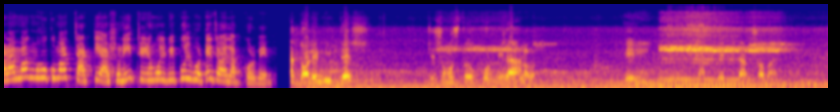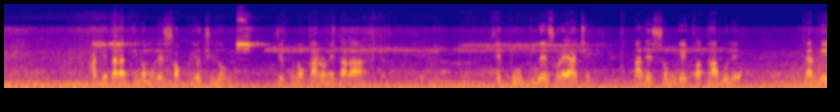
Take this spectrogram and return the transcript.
আরামবাগ মহকুমার চারটি আসনেই তৃণমূল বিপুল ভোটে জয়লাভ করবে। দলের নির্দেশ যে সমস্ত কর্মীরা এই চারটে বিধানসভায় আগে তারা তৃণমূলের সক্রিয় ছিল, যে কোনো কারণে তারা একটু দূরে সরে আছে। তাদের সঙ্গে কথা বলে, যাতে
